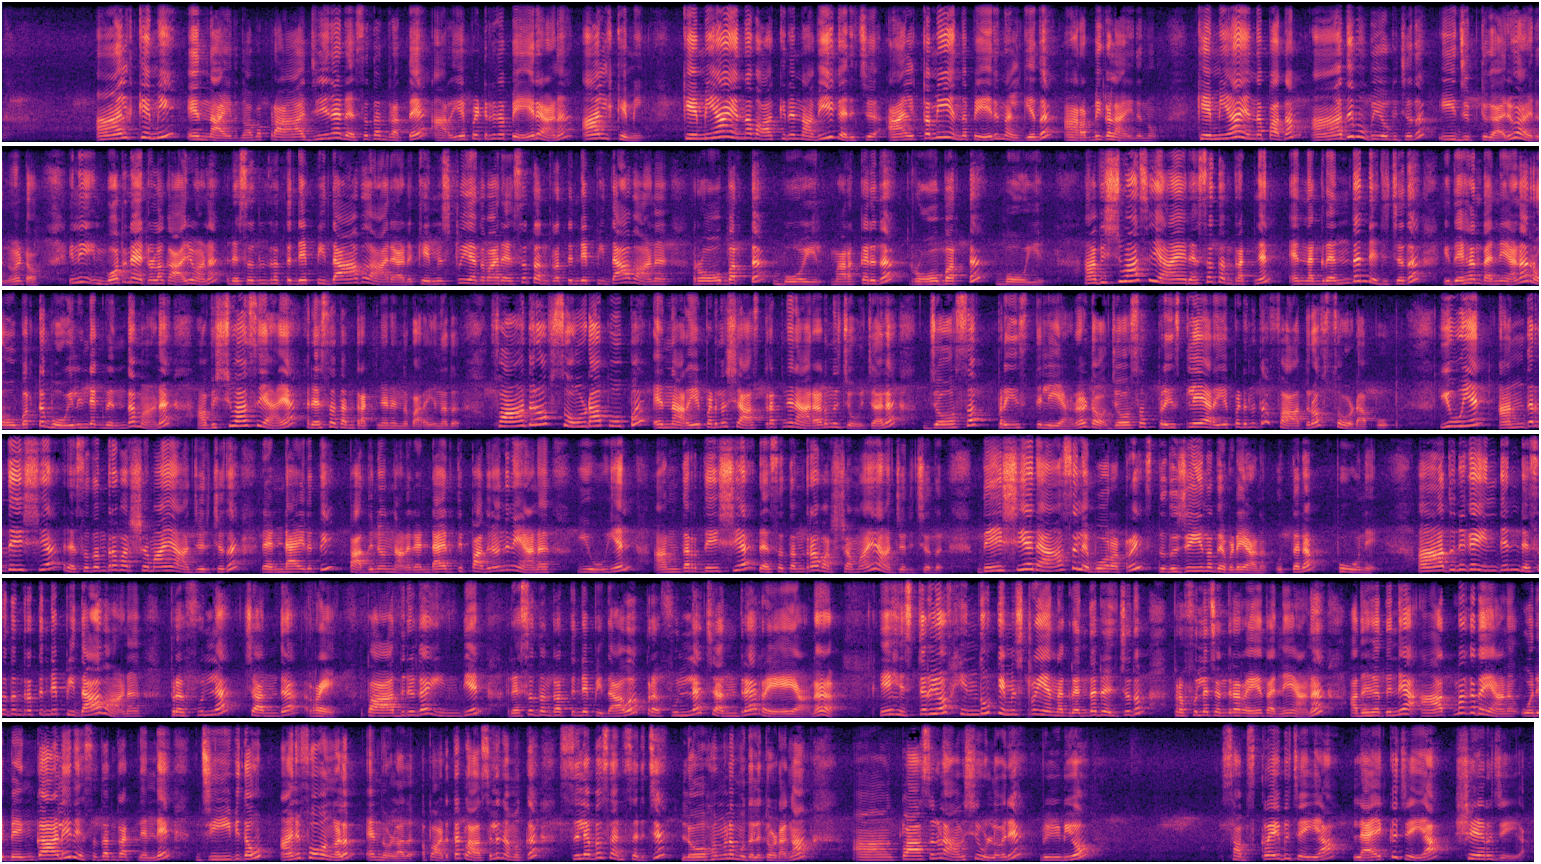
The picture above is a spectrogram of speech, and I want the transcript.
ആൽക്കെമി എന്നായിരുന്നു. അപ്പോൾ പ്രാചീന രസതന്ത്രത്തെ അറിയപ്പെട്ടിരുന്ന പേരാണ് ആൽക്കെമി. കെമിയ എന്ന വാക്കിനെ നവീകരിച്ച് ആൽക്കമി എന്ന പേര് നൽകിയത് അറബികളായിരുന്നു. കെമിയ എന്ന പദം ആദ്യം ഉപയോഗിച്ചത് ഈജിപ്തുകാരുമായിരുന്നു കേട്ടോ. ഇനി ഇമ്പോർട്ടന്റ് ആയിട്ടുള്ള കാര്യമാണ് രസതന്ത്രത്തിന്റെ പിതാവ് ആരാണ്? കെമിസ്ട്രി അഥവാ രസതന്ത്രത്തിന്റെ പിതാവാണ് റോബർട്ട് ബോയിൽ. മറക്കരുത് റോബർട്ട് ബോയിൽ. അവിശ്വാസിയായ രസതന്ത്രജ്ഞൻ എന്ന ഗ്രന്ഥം രചിച്ചത് ഇദ്ദേഹം തന്നെയാണ്. റോബർട്ട് ബോയിലിന്റെ ഗ്രന്ഥമാണ് അവിശ്വാസിയായ രസതന്ത്രജ്ഞൻ എന്ന് പറയുന്നത്. ഫാദർ ഓഫ് സോഡാ പോപ്പ് എന്നറിയപ്പെടുന്ന ശാസ്ത്രജ്ഞൻ ആരാണെന്ന് ചോദിച്ചാൽ ജോസഫ് പ്രീസ്റ്റിലിയാണ് കേട്ടോ. ജോസഫ് പ്രീസ്റ്റിലെ അറിയപ്പെടുന്നത് father of soda pop U N അന്തർദേശീയ രസതന്ത്ര വർഷമായി ആചരിച്ചത് രണ്ടായിരത്തി പതിനൊന്നാണ് രണ്ടായിരത്തി പതിനൊന്നിനെയാണ് യു എൻ അന്തർദേശീയ രസതന്ത്ര വർഷമായി ആചരിച്ചത്. ദേശീയ രാസ ലബോറട്ടറി സ്ഥിതി ചെയ്യുന്നത് എവിടെയാണ്? ഉത്തരം പൂനെ. ആധുനിക ഇന്ത്യൻ രസതന്ത്രത്തിന്റെ പിതാവാണ് പ്രഫുല്ല ചന്ദ്ര റേ. അപ്പോൾ ആധുനിക ഇന്ത്യൻ രസതന്ത്രത്തിന്റെ പിതാവ് പ്രഫുല്ല ചന്ദ്ര റേയാണ്. ഈ ഹിസ്റ്ററി ഓഫ് ഹിന്ദു കെമിസ്ട്രി എന്ന ഗ്രന്ഥം രചിച്ചതും പ്രഫുല്ല ചന്ദ്ര റേ തന്നെയാണ്. അദ്ദേഹത്തിന്റെ ആത്മകഥയാണ് ഒരു ബംഗാളി രസതന്ത്രജ്ഞന്റെ ജീവിതവും അനുഭവങ്ങളും എന്നുള്ളത്. അപ്പോൾ അടുത്ത ക്ലാസ്സിൽ നമുക്ക് സിലബസ് അനുസരിച്ച് ലോഹങ്ങൾ മുതൽ തുടങ്ങാം. ക്ലാസ്സുകൾ ആവശ്യമുള്ളവർ വീഡിയോ സബ്സ്ക്രൈബ് ചെയ്യുക ലൈക്ക് ചെയ്യുക ഷെയർ ചെയ്യുക.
